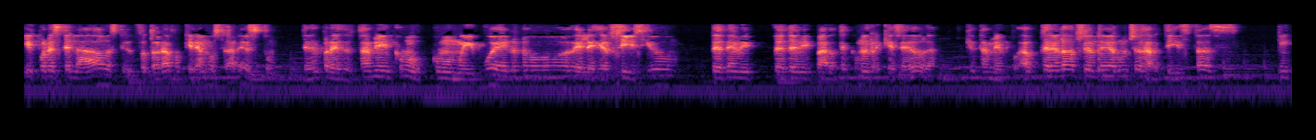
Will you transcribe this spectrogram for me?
ir por este lado, este fotógrafo quiere mostrar esto. Entonces me parece también como, como muy bueno el ejercicio desde mi, desde mi parte como enriquecedora, que también obtener la opción de ver muchos artistas y,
